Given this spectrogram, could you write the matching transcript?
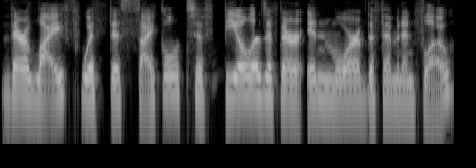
their life with this cycle to feel as if they're in more of the feminine flow?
